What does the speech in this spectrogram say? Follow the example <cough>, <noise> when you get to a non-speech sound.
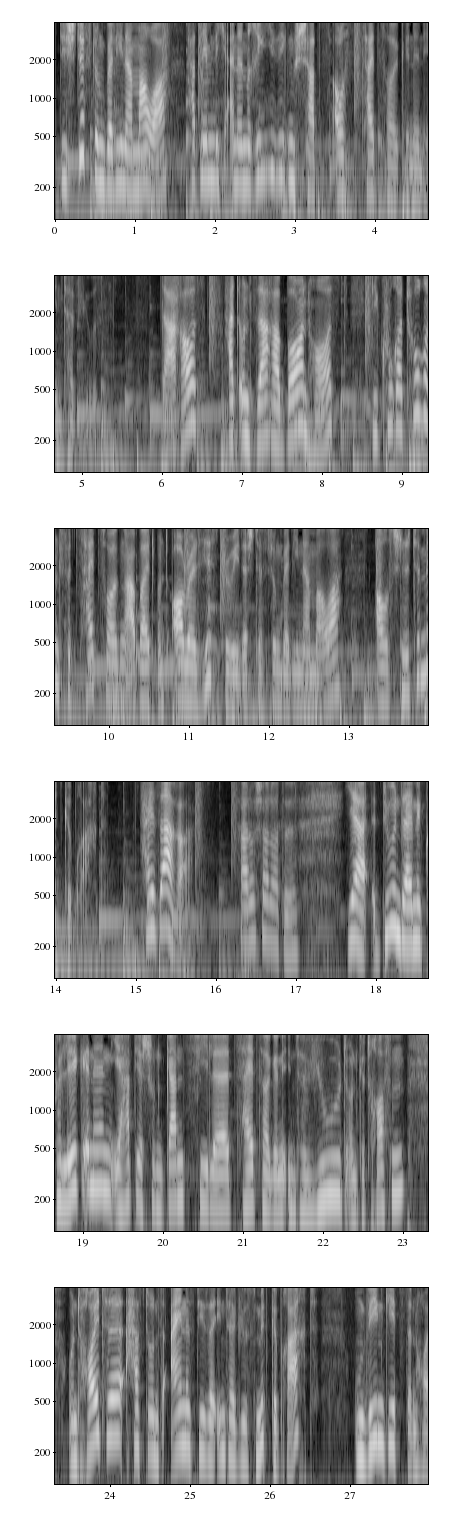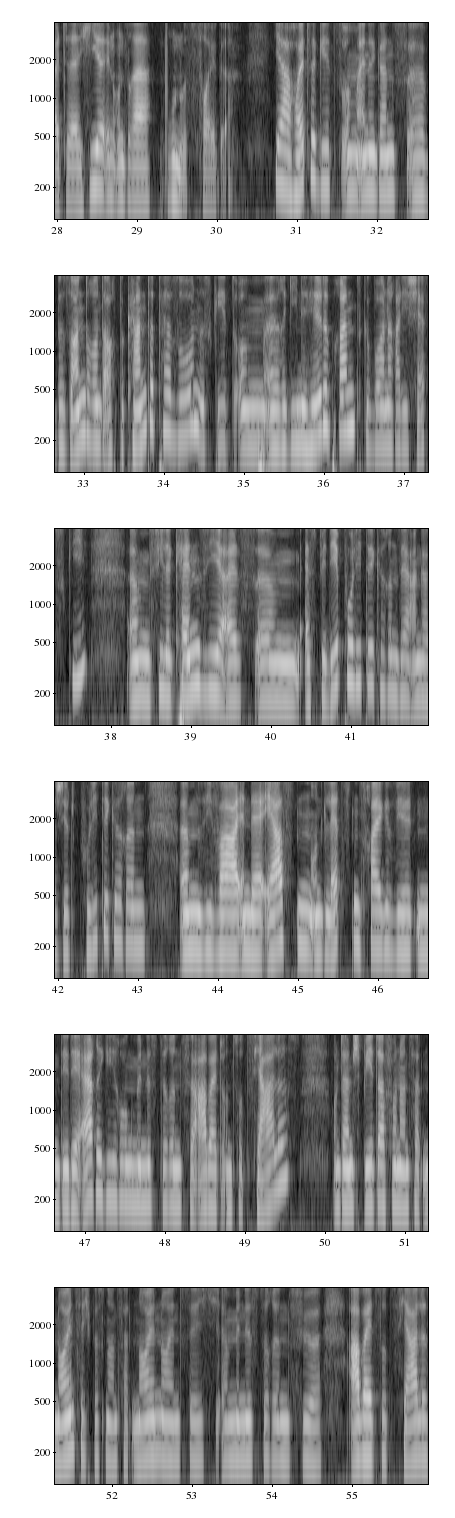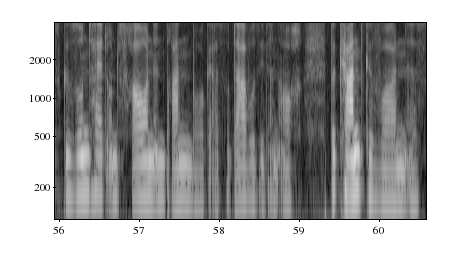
Die Stiftung Berliner Mauer hat nämlich einen riesigen Schatz aus Zeitzeuginnen-Interviews. Daraus hat uns Sarah Bornhorst, die Kuratorin für Zeitzeugenarbeit und Oral History der Stiftung Berliner Mauer, Ausschnitte mitgebracht. Hi Sarah. Hallo Charlotte. Ja, du und deine KollegInnen, ihr habt ja schon ganz viele Zeitzeugen interviewt und getroffen. Und heute hast du uns eines dieser Interviews mitgebracht. Um wen geht's denn heute hier in unserer Bonusfolge? Ja, heute geht es um eine ganz äh, besondere und auch bekannte Person. Es geht um äh, Regine Hildebrand, geborene Radiszewski. Ähm, viele kennen sie als ähm, SPD-Politikerin, sehr engagierte Politikerin. Ähm, sie war in der ersten und letzten frei gewählten DDR-Regierung Ministerin für Arbeit und Soziales und dann später von 1990 bis 1999 äh, Ministerin für Arbeit, Soziales, Gesundheit und Frauen in Brandenburg, also da, wo sie dann auch bekannt geworden ist.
